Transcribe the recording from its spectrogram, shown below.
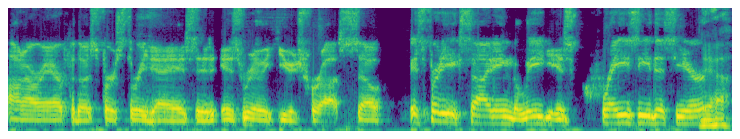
on our air for those first three days is, is really huge for us. So it's pretty exciting. The league is crazy this year. Yeah.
